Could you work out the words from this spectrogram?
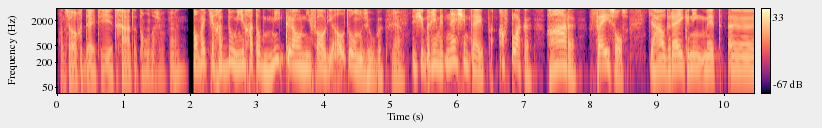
Want zo gedetailleerd gaat het onderzoek. Hè? Want wat je gaat doen, je gaat op microniveau die auto onderzoeken. Ja. Dus je begint met nation tape, afplakken, haren, vezels. Je houdt rekening met eh,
